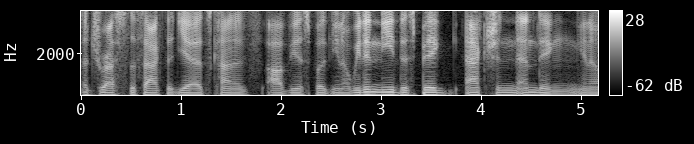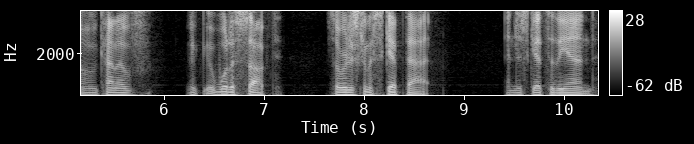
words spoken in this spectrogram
address the fact that yeah, it's kind of obvious, but you know, we didn't need this big action ending. You know, kind of it, it would have sucked. So we're just gonna skip that and just get to the end,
